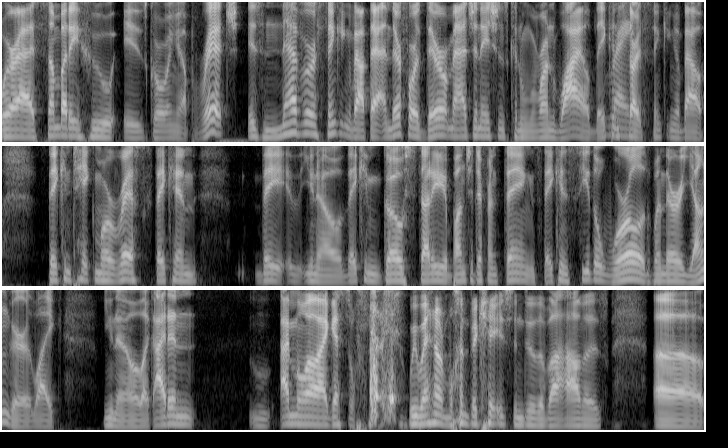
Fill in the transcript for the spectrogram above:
whereas somebody who is growing up rich is never thinking about that and therefore their imaginations can run wild they can Right. start thinking about they can take more risks. They can they you know they can go study a bunch of different things. They can see the world when they're younger. Like you know, like I didn't. I'm well. I guess we went on one vacation to the Bahamas. Uh,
